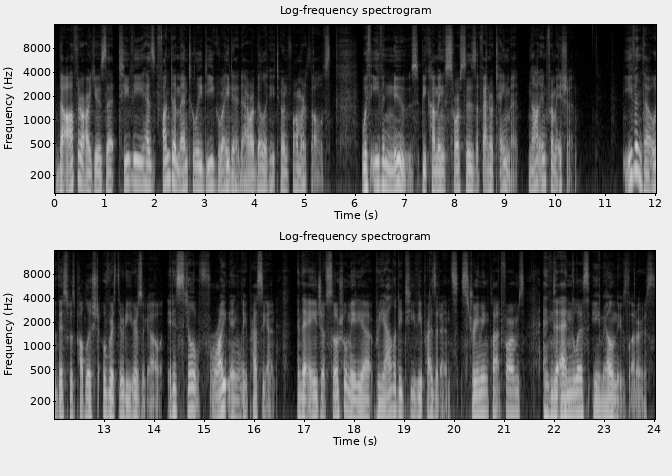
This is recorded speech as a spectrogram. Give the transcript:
the author argues that TV has fundamentally degraded our ability to inform ourselves, with even news becoming sources of entertainment, not information. Even though this was published over 30 years ago, it is still frighteningly prescient in the age of social media, reality TV presidents, streaming platforms, and endless email newsletters.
